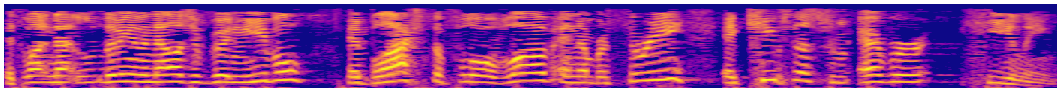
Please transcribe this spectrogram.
it's living in the knowledge of good and evil. It blocks the flow of love. And number three, it keeps us from ever healing.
